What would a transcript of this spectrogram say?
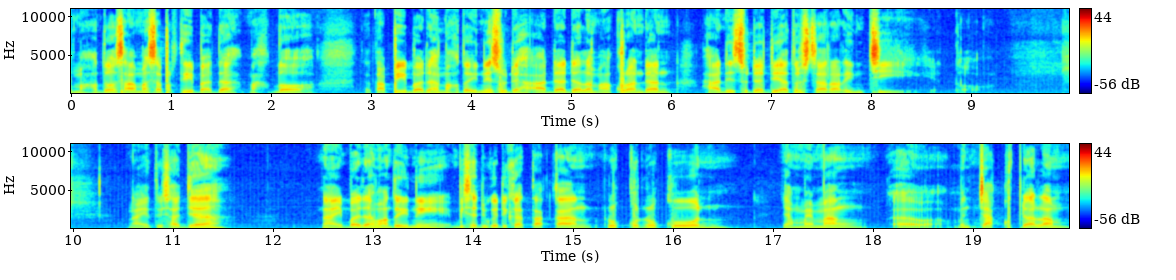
mahdoh sama seperti ibadah mahdoh tetapi ibadah mahdoh ini sudah ada dalam Al-Quran dan hadis sudah diatur secara rinci. Gitu. Nah itu saja. Nah ibadah mahdoh ini bisa juga dikatakan rukun-rukun yang memang e, mencakup dalam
